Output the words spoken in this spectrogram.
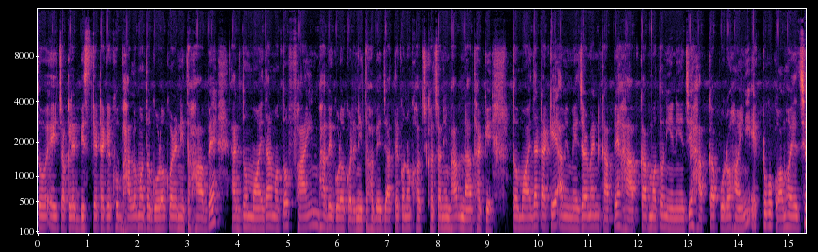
তো এই চকলেট বিস্কিটটাকে খুব ভালো মতো গুঁড়ো করে নিতে হবে। একদম ময়দার মতো ফাইনভাবে গুঁড়ো করে নিতে হবে যাতে কোনো খচখচানি ভাব না থাকে। তো ময়দাটাকে আমি মেজারমেন্ট কাপে হাফ কাপ মতো নিয়ে নিয়েছি। হাফ কাপ পুরো হয়নি, একটুকু কম হয়েছে,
